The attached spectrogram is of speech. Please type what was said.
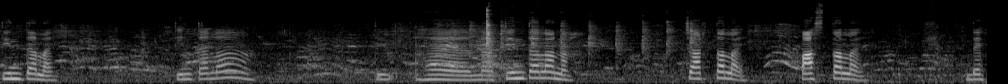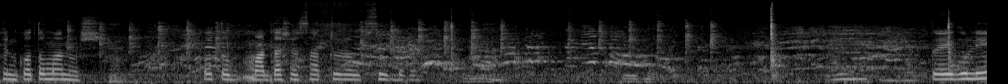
তিনতলায়। তিনতলা? তিন হ্যাঁ না, তিনতলা না, চারতলায়, পাঁচতলায়। দেখেন কত মানুষ, কত মাদ্রাসার ছাত্ররা উঠছে তো এগুলি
